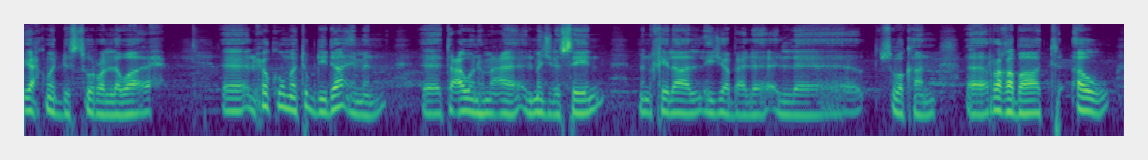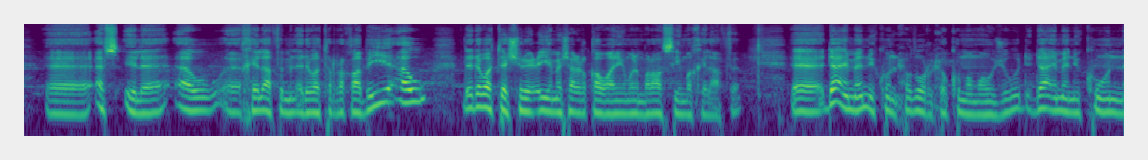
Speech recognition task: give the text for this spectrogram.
يحكم الدستور واللوائح. آه، الحكومة تبدي دائما آه، تعاونها مع المجلسين من خلال الإجابة على سواء كان رغبات أو أسئلة أو خلافه من الأدوات الرقابية أو الأدوات التشريعية مشاريع القوانين والمراسيم وخلافه دائما يكون حضور الحكومة موجود دائما يكون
